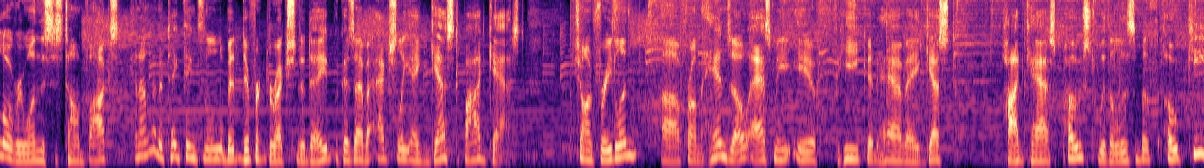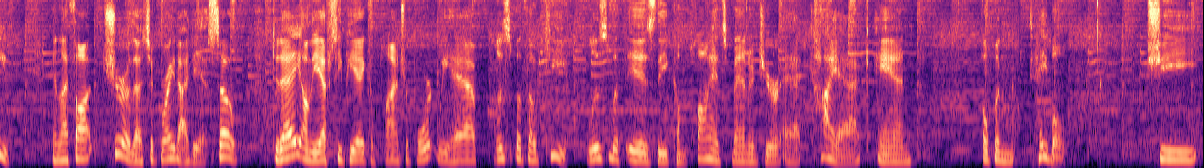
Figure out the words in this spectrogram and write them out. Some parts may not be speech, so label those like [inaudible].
Hello, everyone. This is Tom Fox, and I'm going to take things in a little bit different direction today because I have actually a guest podcast. Sean Friedland uh, from Hanzo asked me if he could have a guest podcast post with Elizabeth O'Keefe. And I thought, sure, that's a great idea. So today on the FCPA Compliance Report, we have Elizabeth O'Keefe. Elizabeth is the compliance manager at Kayak and Open Table. She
